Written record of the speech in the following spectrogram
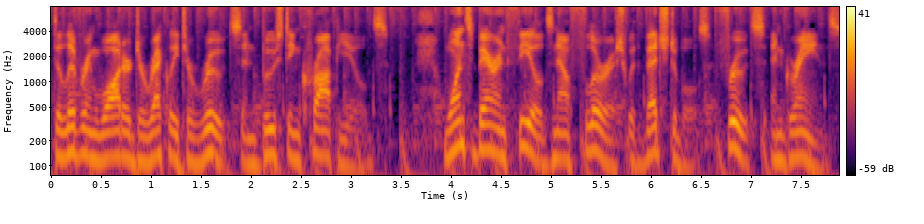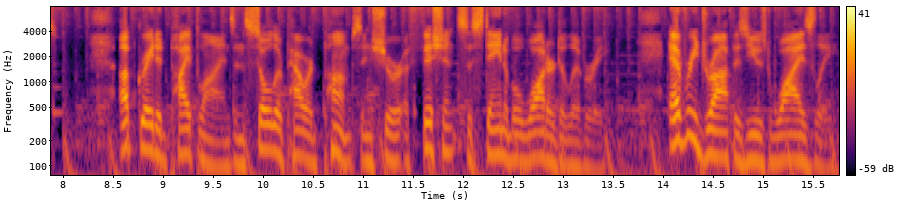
delivering water directly to roots and boosting crop yields. Once barren fields now flourish with vegetables, fruits, and grains. Upgraded pipelines and solar-powered pumps ensure efficient, sustainable water delivery. Every drop is used wisely,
